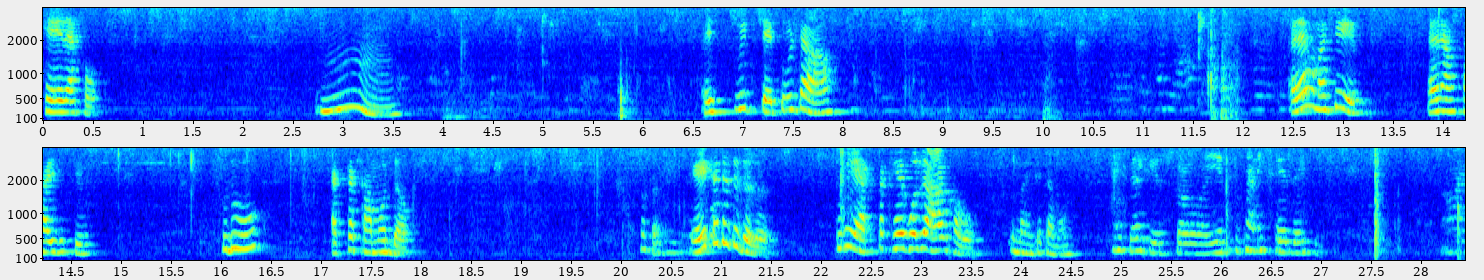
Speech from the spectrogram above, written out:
খেয়ে দেখো। হুম। এই সুইট তেঁতুলটা দেখো মাসি, এই না খাই দিচ্ছি। শুধু একটা কামড় দাও। এইটা তো তুমি একটা খেয়ে বলবে, আর খাব। মাইটা কেমন? খেয়ে আমার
